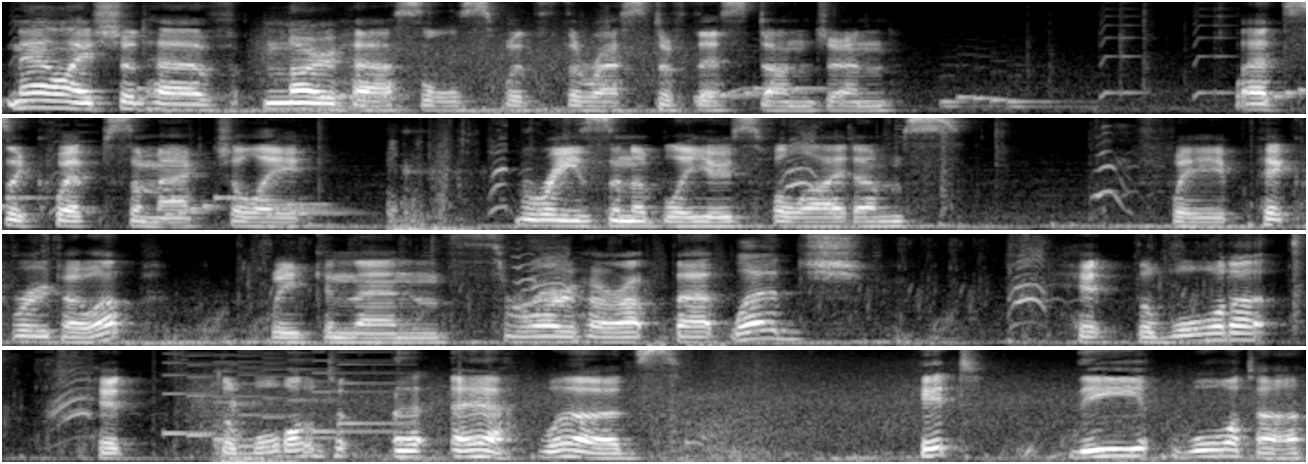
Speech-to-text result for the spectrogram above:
Now I should have no hassles with the rest of this dungeon. Let's equip some actually reasonably useful items. If we pick Ruto up, we can then throw her up that ledge, hit the water, hit the water, uh, eh, words, hit the water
